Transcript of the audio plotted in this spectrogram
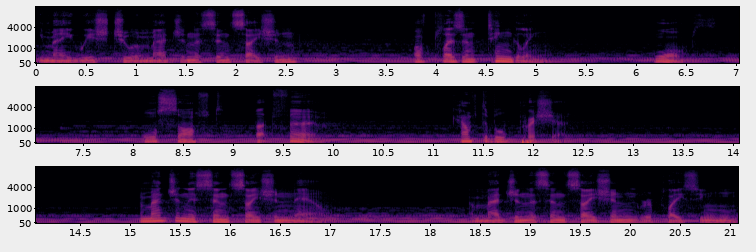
You may wish to imagine the sensation of pleasant tingling, warmth, or soft but firm, comfortable pressure. Imagine this sensation now. Imagine the sensation replacing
